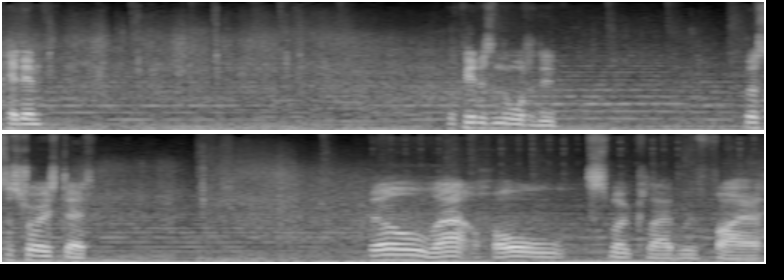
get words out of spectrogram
Hit him. Torpedoes in the water, dude. First destroyer's dead. Fill that whole smoke cloud with fire.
